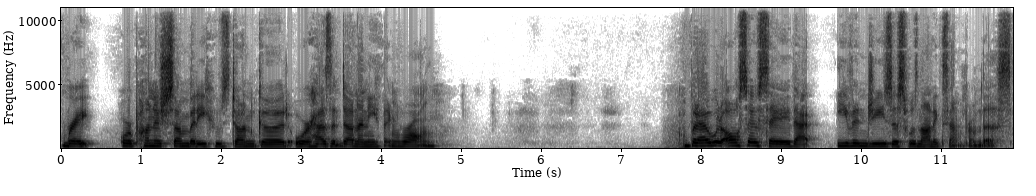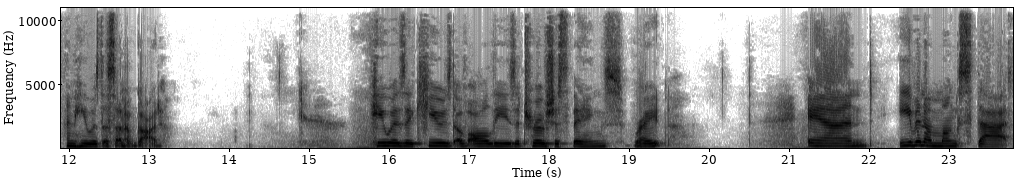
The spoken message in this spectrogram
Right? Or punish somebody who's done good or hasn't done anything wrong. But I would also say that even Jesus was not exempt from this, and he was the Son of God. He was accused of all these atrocious things, right? And even amongst that,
